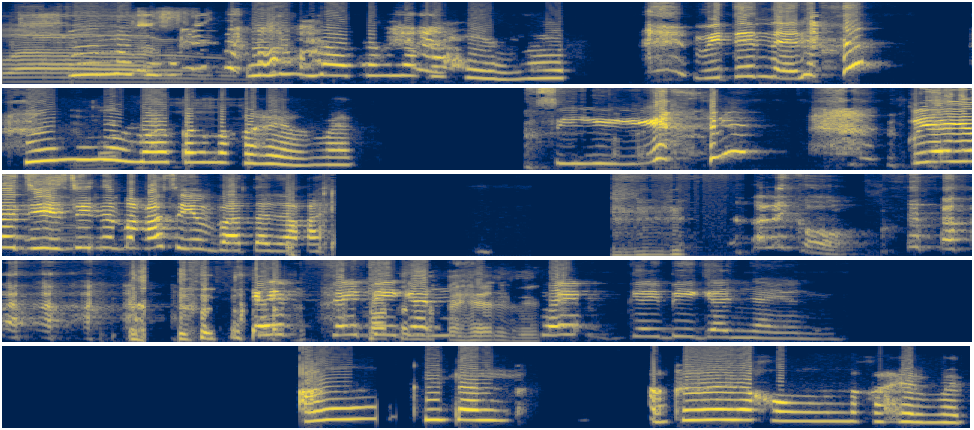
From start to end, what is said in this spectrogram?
wow. Yung batang naka-helmet. Bitin din. Yun yung batang naka-helmet. Si... Kuya Eugene, sino ba kasi yung bata naka Alay ko. Kay, kaibigan, helmet. kay, kaibigan niya yun. Ang kilal, ang kilala kong naka-helmet,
